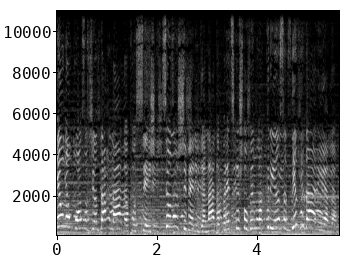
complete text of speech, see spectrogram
Eu não posso adiantar a vocês. Se eu não estiver enganada, parece que eu estou vendo uma criança dentro da arena.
